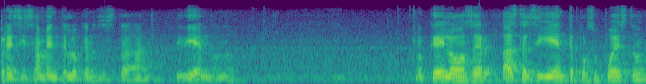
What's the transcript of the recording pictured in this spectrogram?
precisamente lo que nos está pidiendo, ¿no? Ok, lo vamos a hacer hasta el siguiente, por supuesto.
